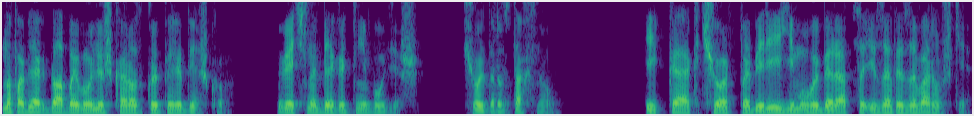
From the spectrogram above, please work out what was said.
Но побег дал бы ему лишь короткую передышку. Вечно бегать не будешь. Хюльдер вздохнул. И как, черт побери, ему выбираться из этой заварушки?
